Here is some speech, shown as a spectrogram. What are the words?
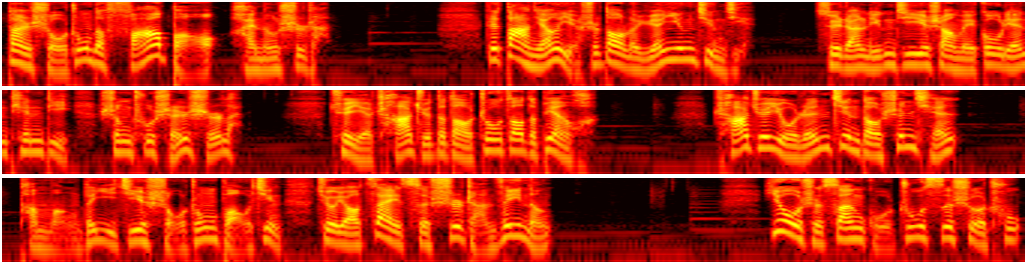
但手中的法宝还能施展。这大娘也是到了元婴境界。虽然灵机尚未勾连天地生出神识来，却也察觉得到周遭的变化，察觉有人进到身前，他猛地一击手中宝镜，就要再次施展威能。又是三股蛛丝射出，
